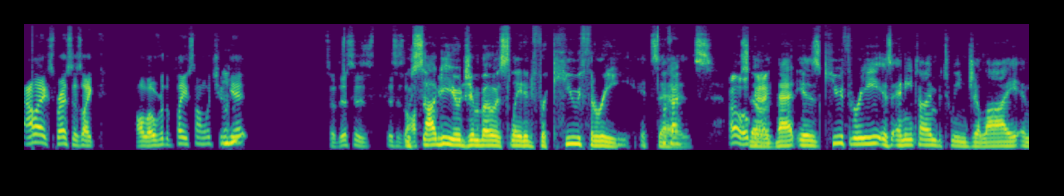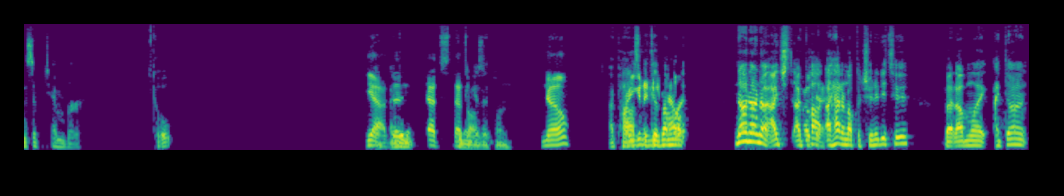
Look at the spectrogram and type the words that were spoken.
AliExpress is like all over the place on what you Mhm. get. So this is this is awesome. Usagi Yojimbo is slated for Q3. It says. Oh, okay. So that is Q3 is anytime between July and September. Cool. Yeah, I then didn't- that's that's Didn't get awesome. this one. No, I passed because I'm help? like, no, no, no. I just I pa- I had an opportunity to, but I'm like, I don't.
